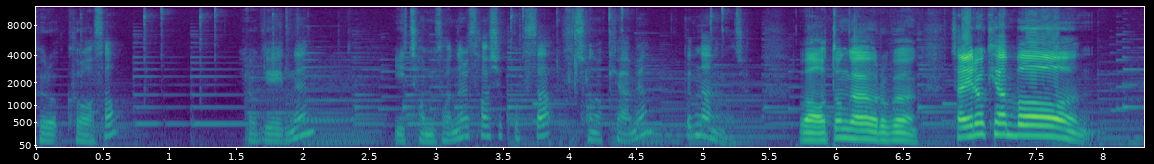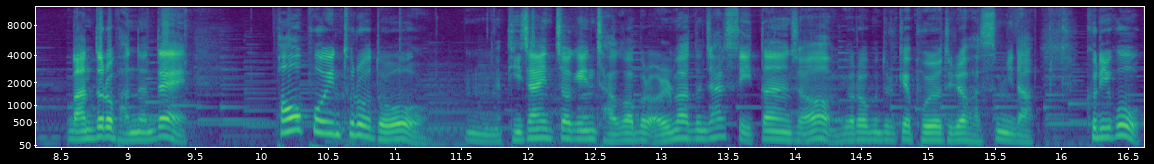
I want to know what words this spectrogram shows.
그, 그어서 여기에 있는 이 점선을 서식 복사 붙여넣기 하면 끝나는 거죠. 와 어떤가요 여러분? 자 이렇게 한번 만들어 봤는데 파워포인트로도 음, 디자인적인 작업을 얼마든지 할 수 있다는 점 여러분들께 보여드려 봤습니다. 그리고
